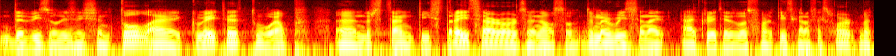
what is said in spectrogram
the visualization tool I created to help understand these trace errors and also the main reason I, I created was for this Graph Explorer but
